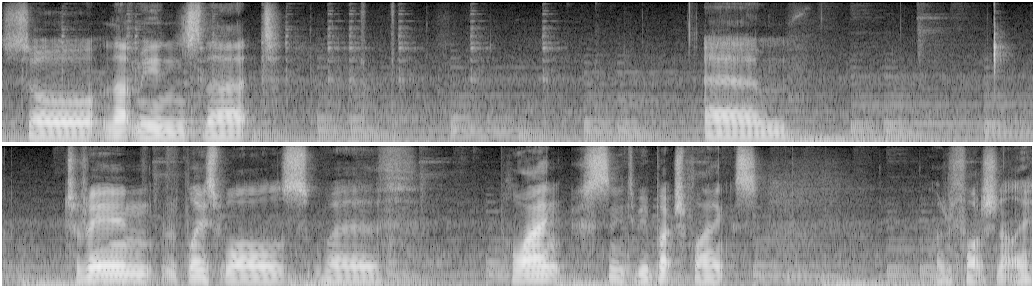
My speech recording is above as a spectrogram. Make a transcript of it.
So that means that... Um, terrain, replace walls with planks, need to be birch planks, unfortunately.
